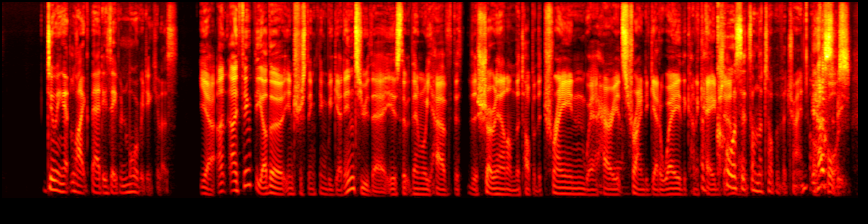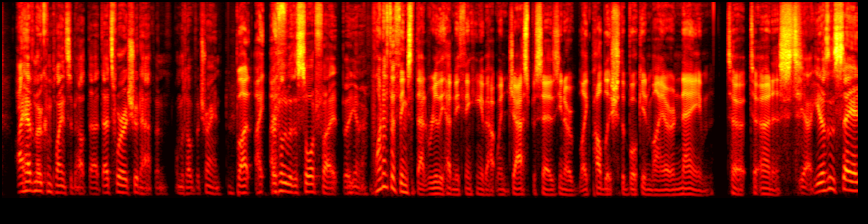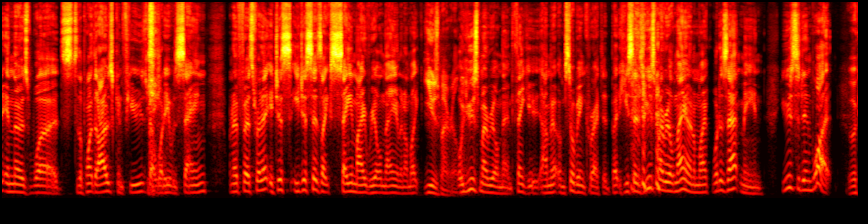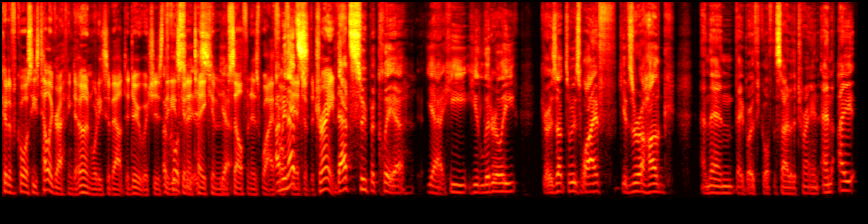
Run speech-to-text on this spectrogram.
doing it like that is even more ridiculous. Yeah, and I think the other interesting thing we get into there is that then we have the, the showdown on the top of the train where Harriet's trying to get away, the kind of cage. Of course, animal. it's on the top of a train. It Of has course. I have no complaints about that. That's where it should happen on the top of a train, But I, I preferably with a sword fight. But you know, one of the things that that really had me thinking about when Jasper says, you know, like publish the book in my own name to to Ernest. yeah, he doesn't say it in those words to the point that I was confused about what he was saying when I first read it. It just he just says like say my real name, and I'm like, Use my real Or name. use my real name. Thank you. I'm, I'm still being corrected. But he says, use my real name. And I'm like, what does that mean? Use it in what? Look at, of course, he's telegraphing to Ern what he's about to do, which is that he's going to take is, yeah. himself and his wife I off mean, the that's edge of the train. That's super clear. Yeah, he he literally goes up to his wife, gives her a hug, and then they both go off the side of the train. And I,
